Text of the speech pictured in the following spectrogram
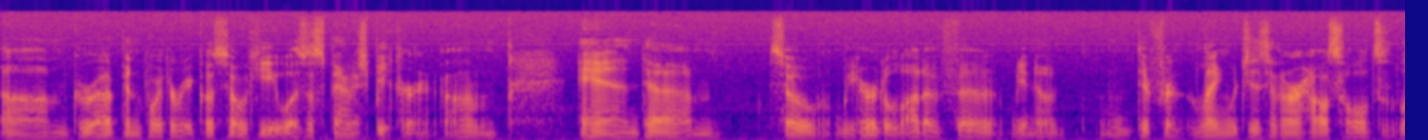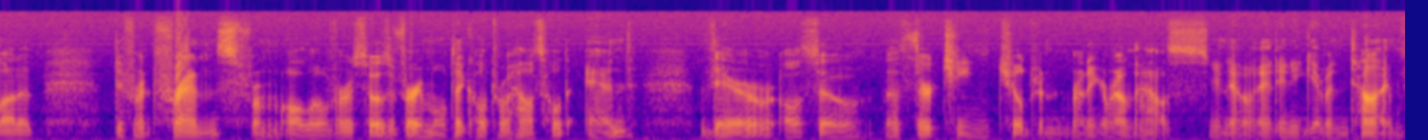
um, grew up in Puerto Rico, so he was a Spanish speaker, um, and um, so we heard a lot of uh, you know different languages in our households, a lot of different friends from all over. So it was a very multicultural household, and there were also uh, 13 children running around the house, you know, at any given time.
